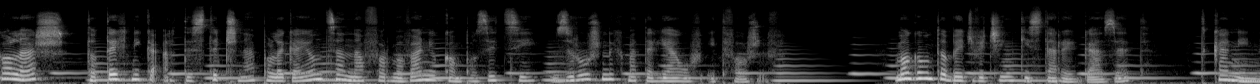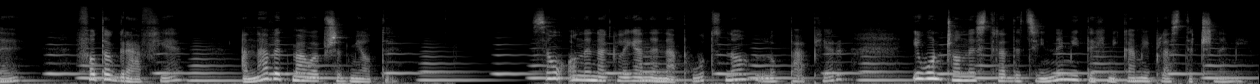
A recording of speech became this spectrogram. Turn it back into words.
Kolaż to technika artystyczna polegająca na formowaniu kompozycji z różnych materiałów i tworzyw. Mogą to być wycinki starych gazet, tkaniny, fotografie, a nawet małe przedmioty. Są one naklejane na płótno lub papier i łączone z tradycyjnymi technikami plastycznymi.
